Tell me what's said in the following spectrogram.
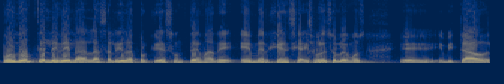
¿Por dónde le ve la, la salida? Porque es un tema de emergencia y por eso lo hemos eh, invitado,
